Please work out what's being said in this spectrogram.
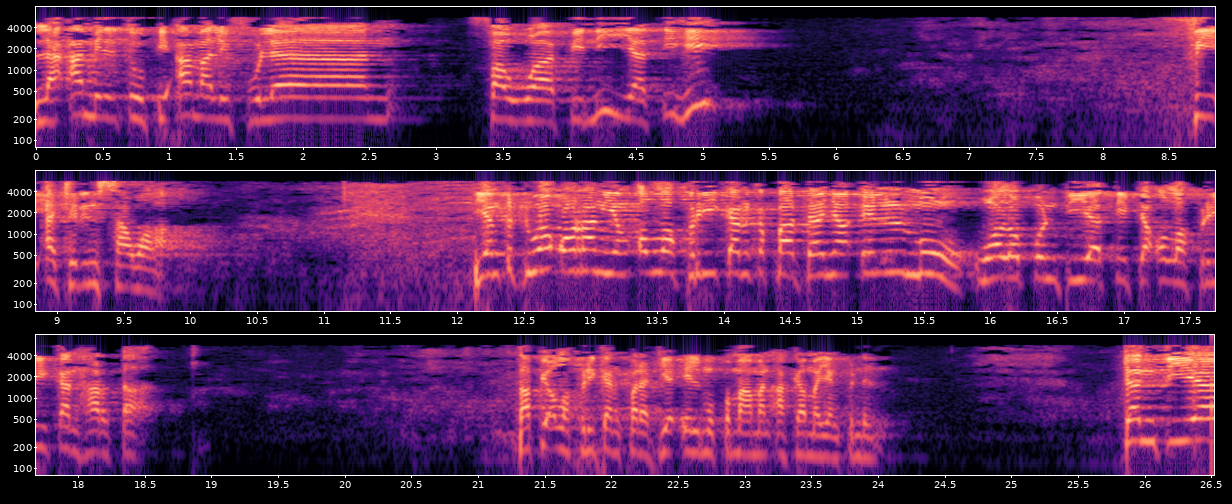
la amiltu bi amali fulan fawa biniyatihi fi ajrin sawa yang kedua orang yang Allah berikan kepadanya ilmu walaupun dia tidak Allah berikan harta. Tapi Allah berikan kepada dia ilmu pemahaman agama yang benar. Dan dia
